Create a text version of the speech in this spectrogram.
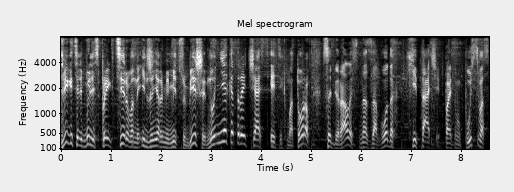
Двигатели были спроектированы инженерами Mitsubishi, но некоторая часть этих моторов собиралась на заводах Hitachi, поэтому пусть вас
